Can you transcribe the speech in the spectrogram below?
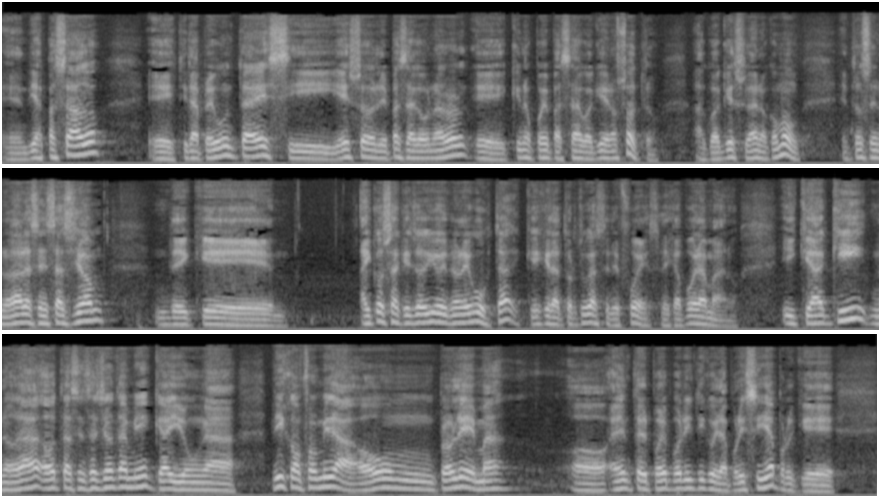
en días pasados. Este, la pregunta es si eso le pasa al gobernador, eh, ¿qué nos puede pasar a cualquiera de nosotros, a cualquier ciudadano común? Entonces nos da la sensación de que hay cosas que yo digo y no le gusta, que es que la tortuga se le fue, se le escapó de la mano. Y que aquí nos da otra sensación también que hay una disconformidad o un problema entre el poder político y la policía porque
